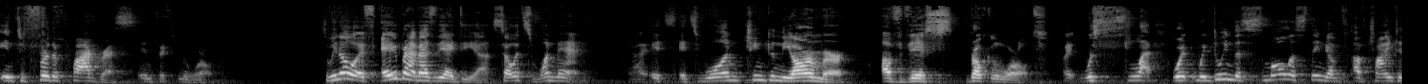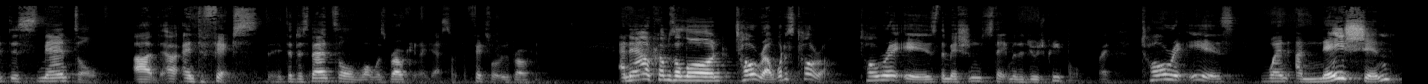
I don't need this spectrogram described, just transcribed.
into further progress in fixing the world? So we know if Abraham has the idea, so it's one man. Uh, it's, it's one chink in the armor of this broken world. Right? We're, sla- we're, we're doing the smallest thing of, of trying to dismantle uh, uh, and to fix, to dismantle what was broken, I guess, or to fix what was broken. And now comes along Torah. What is Torah? Torah is the mission statement of the Jewish people. Right? Torah is when a nation,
